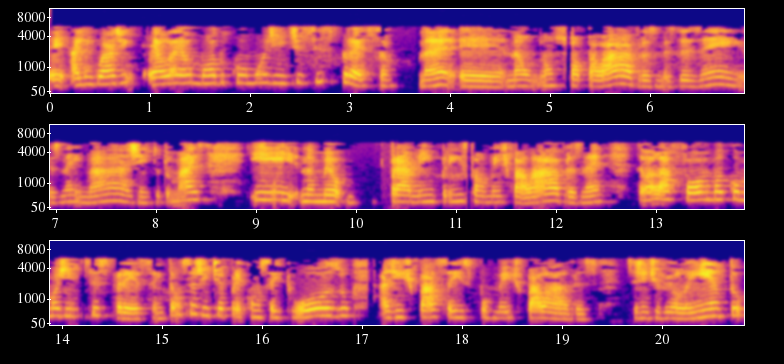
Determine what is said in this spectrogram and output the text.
é, a linguagem ela é o modo como a gente se expressa né? É, não, não só palavras, mas desenhos, né? Imagem, tudo mais. E no meu, para mim, principalmente palavras, né? Então, ela é a forma como a gente se expressa. Então, se a gente é preconceituoso, a gente passa isso por meio de palavras. Se a gente é violento,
